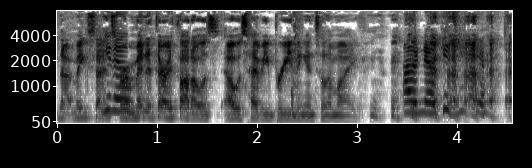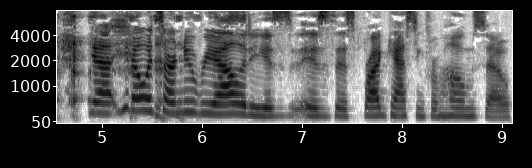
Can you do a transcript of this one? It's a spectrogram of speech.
That makes sense. You know- For a minute there, I thought I was I was heavy breathing into the mic. oh no, you hear? Yeah, you know, it's our new reality is is this broadcasting from home. So,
